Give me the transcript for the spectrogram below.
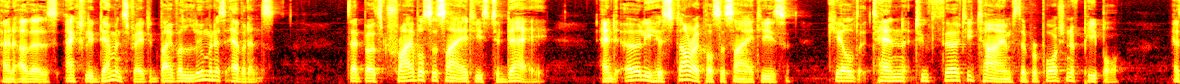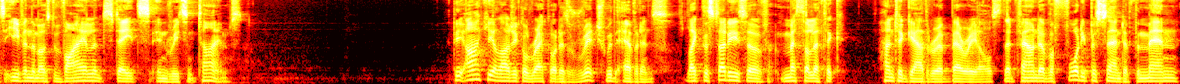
and others actually demonstrated by voluminous evidence that both tribal societies today and early historical societies killed 10 to 30 times the proportion of people as even the most violent states in recent times. The archaeological record is rich with evidence, like the studies of Mesolithic hunter gatherer burials that found over 40% of the men,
